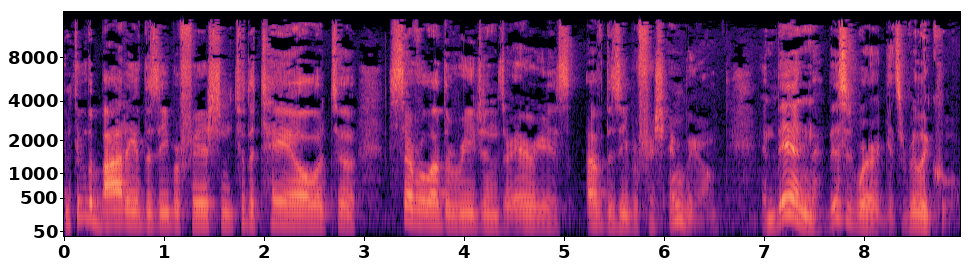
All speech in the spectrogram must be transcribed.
and through the body of the zebrafish and to the tail or to several other regions or areas of the zebrafish embryo. And then this is where it gets really cool.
